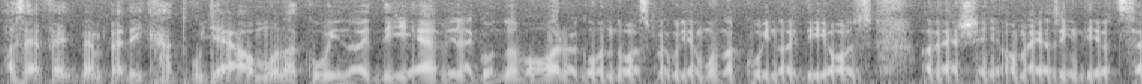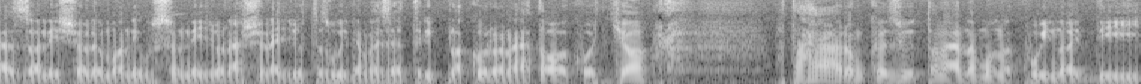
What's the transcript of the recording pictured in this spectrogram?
Az F1-ben pedig, hát ugye a monakói nagydíj elvileg gondolom arra gondolsz, meg ugye a monakói nagydíj az a verseny, amely az Indy 500-zal és a Le Mani 24 órással együtt az úgynevezett tripla koronát alkotja. A három közül talán a monakói nagydíj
